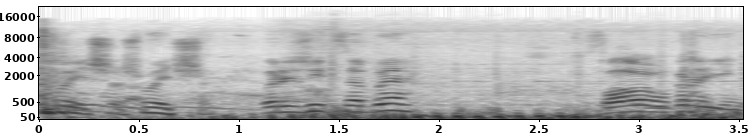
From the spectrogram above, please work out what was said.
Швидше, швидше. Бережіть себе. Слава Україні!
